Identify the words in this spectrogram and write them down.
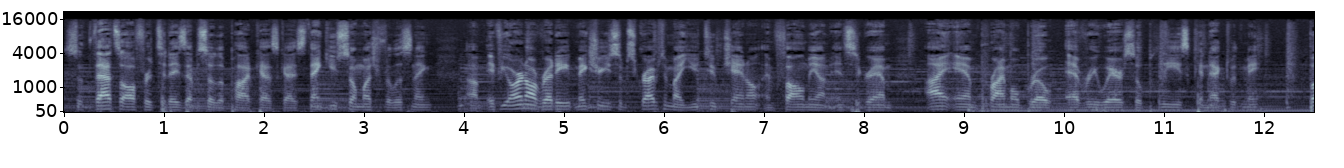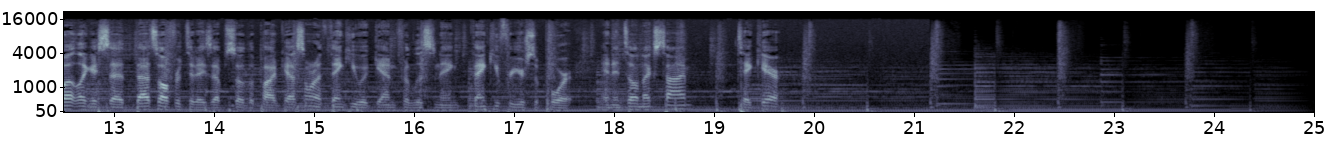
So that's all for today's episode of the podcast, guys. Thank you so much for listening. Um, if you aren't already, make sure you subscribe to my YouTube channel and follow me on Instagram. I am Primal Bro everywhere, so please connect with me. But like I said, that's all for today's episode of the podcast. I want to thank you again for listening. Thank you for your support. And until next time, take care.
